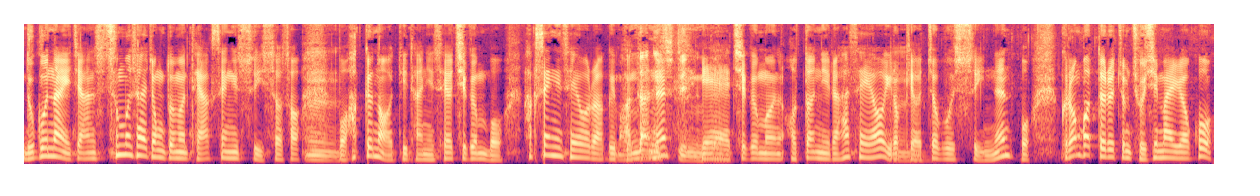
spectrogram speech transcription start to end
누구나 이제 한 스무 살 정도면 대학생일 수 있어서 음. 뭐 학교는 어디 다니세요? 지금 뭐 학생이세요라기보다는 예 지금은 어떤 일을 하세요? 이렇게 음. 여쭤볼 수 있는 뭐 그런 것들을 좀 조심하려고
